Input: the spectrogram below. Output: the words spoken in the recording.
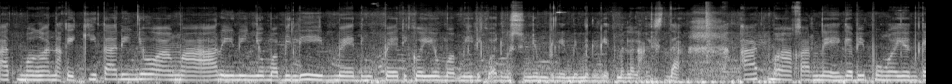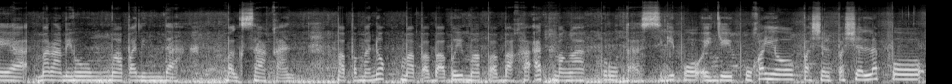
At mga nakikita ninyo ang maaari ninyo mabili. Pwedeng pwede ko yung mamili ko ano gusto niyo bilhin. Mimiliit malalang isda. At mga karne, gabi po ngayon kaya marami hong mapaninda. Bagsakan. Mapamanok, mapababoy, mapabaka at mga prutas. Sige po, enjoy po kayo. Pasyal-pasyal na po.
